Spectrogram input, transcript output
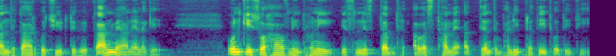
अंधकार को चीरते हुए कान में आने लगे। उनकी सुहावनी ध्वनि इस निस्तब्ध अवस्था में अत्यंत भली प्रतीत होती थी।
